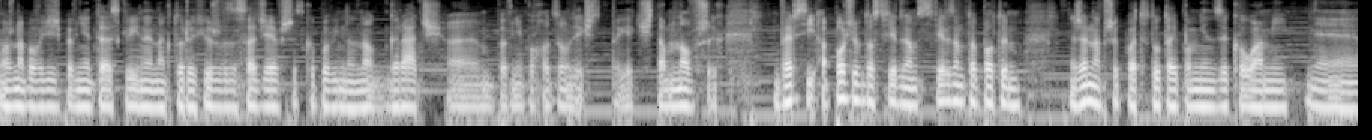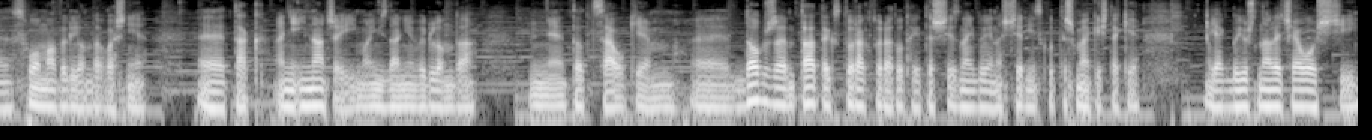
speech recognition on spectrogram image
można powiedzieć pewnie te screeny, na których już w zasadzie wszystko powinno no, grać, e, pewnie pochodzą z jakichś, jakichś tam nowszych wersji. A po czym to stwierdzam? Stwierdzam to po tym, że na przykład tutaj pomiędzy kołami e, słoma wygląda właśnie e, tak, a nie inaczej i moim zdaniem wygląda to całkiem dobrze. Ta tekstura, która tutaj też się znajduje na ściernisku, też ma jakieś takie jakby już naleciałości,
